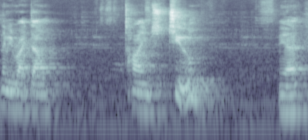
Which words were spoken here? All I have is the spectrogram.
let me write down times two. Yeah.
